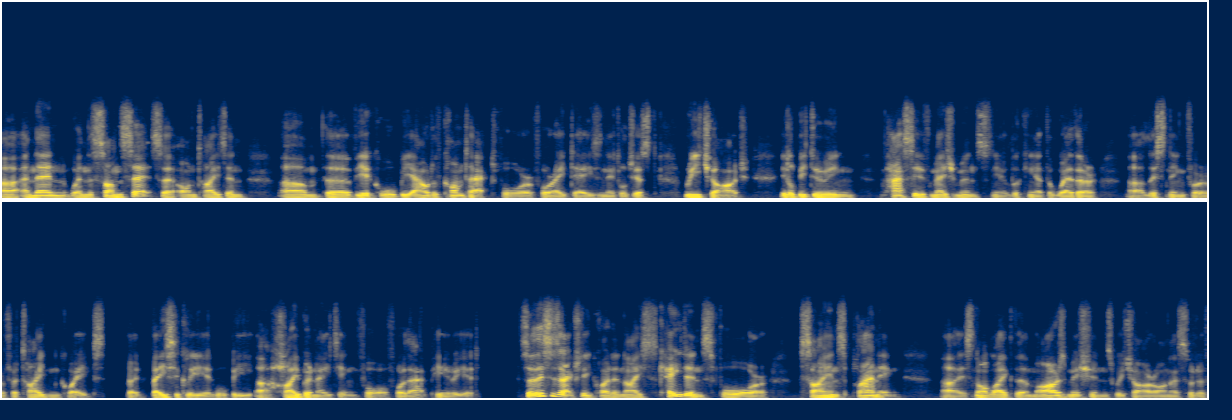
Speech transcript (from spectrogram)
uh, and then when the sun sets on Titan, um, the vehicle will be out of contact for for eight days, and it'll just recharge. It'll be doing passive measurements, you know, looking at the weather, uh, listening for, for Titan quakes, but basically it will be uh, hibernating for, for that period. So this is actually quite a nice cadence for science planning. Uh, it's not like the Mars missions, which are on a sort of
